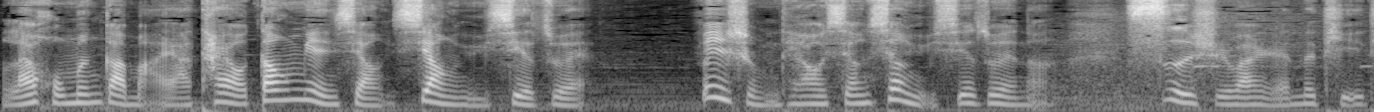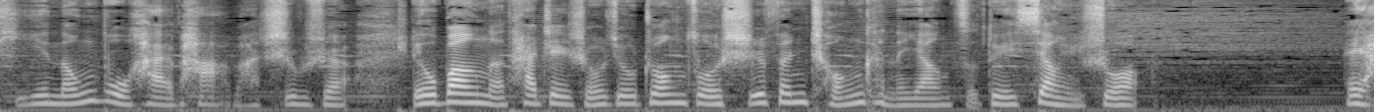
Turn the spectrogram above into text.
来鸿门干嘛呀？他要当面向项羽谢罪。为什么他要向项羽谢罪呢？四十万人的铁蹄能不害怕吗？是不是？刘邦呢？他这时候就装作十分诚恳的样子，对项羽说：“哎呀，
